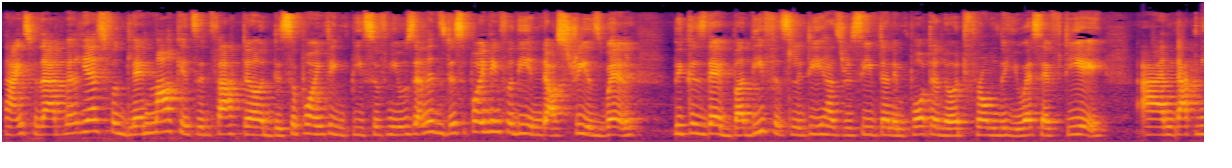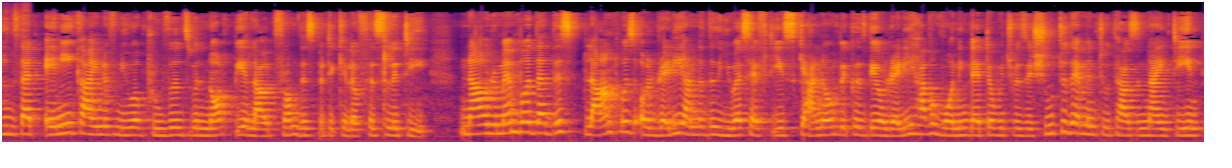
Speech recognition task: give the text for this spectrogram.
Thanks for that. Well, yes, for Glenmark, it's in fact a disappointing piece of news, and it's disappointing for the industry as well because their Baddi facility has received an import alert from the US FDA and that means that any kind of new approvals will not be allowed from this particular facility. Now remember that this plant was already under the US FDA scanner because they already have a warning letter which was issued to them in 2019.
